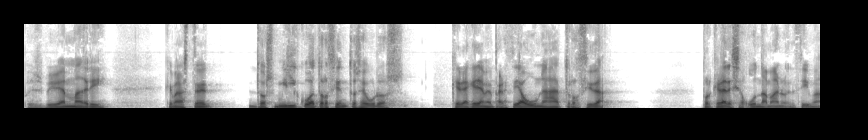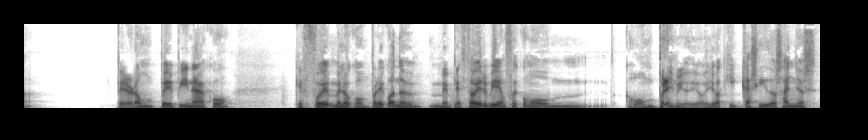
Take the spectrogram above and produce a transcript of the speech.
pues vivía en Madrid, que me gasté 2.400 euros que de aquella me parecía una atrocidad, porque era de segunda mano encima, pero era un pepinaco que fue, me lo compré cuando me empezó a ir bien, fue como, como un premio, digo, yo aquí casi dos años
